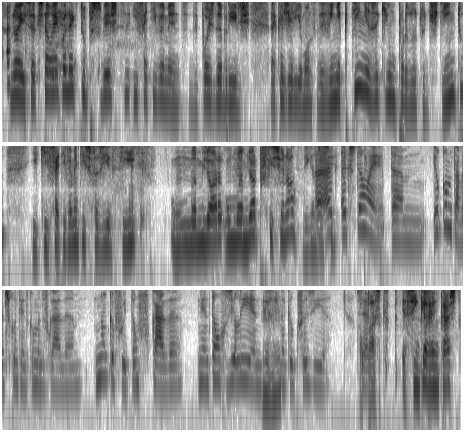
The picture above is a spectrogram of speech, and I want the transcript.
Não é isso. A questão é quando é que tu percebeste, efetivamente, depois de abrires a queijaria Monte da Vinha, que tinhas aqui um produto distinto e que efetivamente isso fazia de ti Esse- uma melhor, uma melhor profissional, digamos A, assim. a questão é: ahm, eu, como estava descontente como advogada, nunca fui tão focada nem tão resiliente Uhum. naquilo que fazia. Ao certo? passo que assim que arrancaste,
